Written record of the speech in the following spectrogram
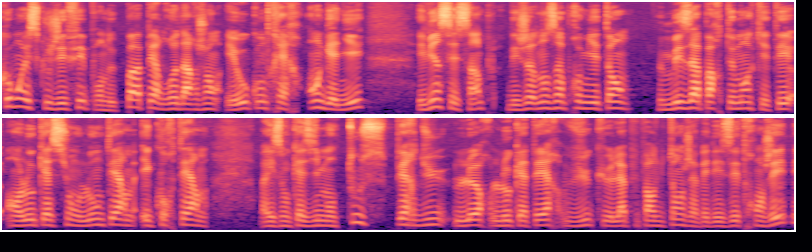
comment est-ce que j'ai fait pour ne pas perdre d'argent et au contraire en gagner? Eh bien c'est simple, déjà dans un premier temps, mes appartements qui étaient en location long terme et court terme, bah, ils ont quasiment tous perdu leur locataire vu que la plupart du temps j'avais des étrangers.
